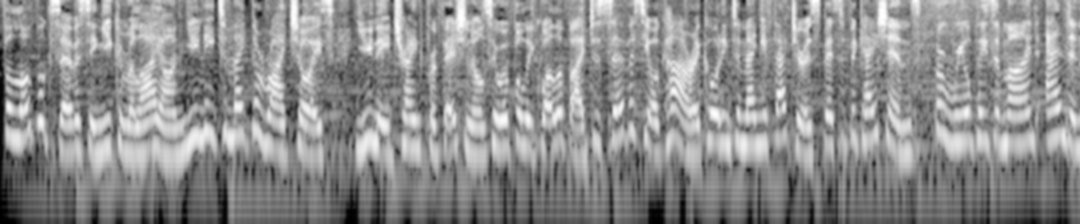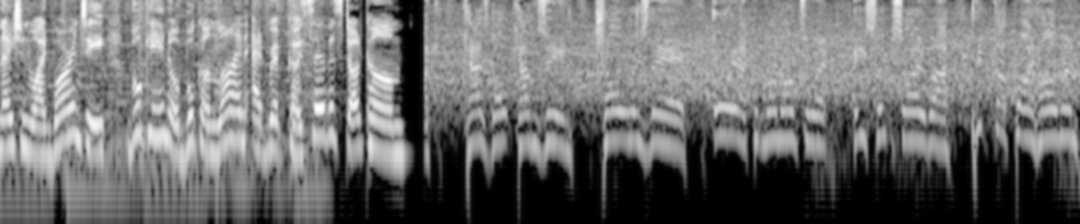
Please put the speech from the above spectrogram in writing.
For logbook servicing you can rely on, you need to make the right choice. You need trained professionals who are fully qualified to service your car according to manufacturer's specifications. For real peace of mind and a nationwide warranty, book in or book online at repcoservice.com. Casboult comes in. Chol is there. Oya could run onto it. He slips over. Picked up by Holman.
